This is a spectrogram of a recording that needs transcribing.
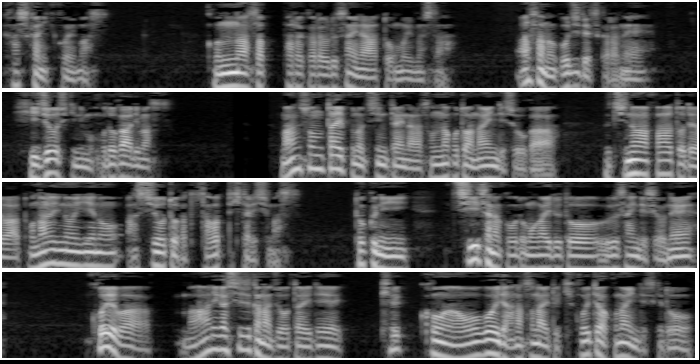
かすかに聞こえます。こんな朝っぱらからうるさいなと思いました。朝の5時ですからね。非常識にも程があります。マンションタイプの賃貸ならそんなことはないんでしょうが、うちのアパートでは隣の家の足音が伝わってきたりします。特に小さな子供がいるとうるさいんですよね。声は周りが静かな状態で結構な大声で話さないと聞こえてはこないんですけど、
